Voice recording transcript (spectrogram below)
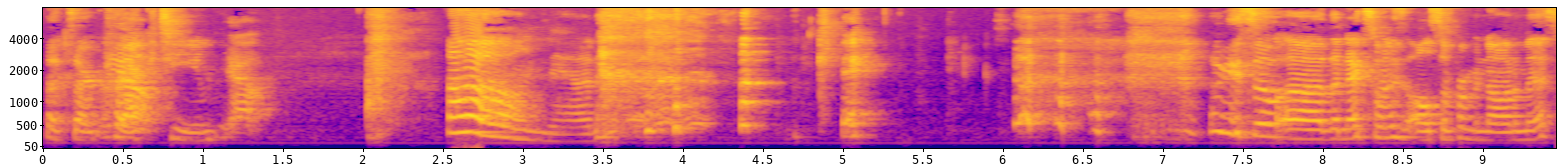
That's our crack Yeah. team. Yeah. Oh man. okay. okay, so uh, the next one is also from Anonymous.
